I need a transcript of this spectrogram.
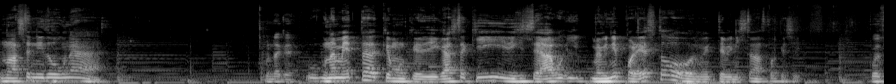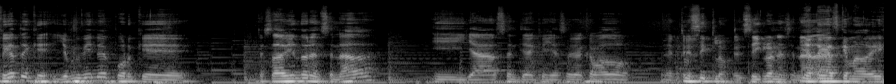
¿No has tenido una, ¿Una qué? una meta como que llegaste aquí y dijiste, ah, me vine por esto o me- te viniste más porque sí? Pues fíjate que yo me vine porque estaba viendo en Ensenada y ya sentía que ya se había acabado el, Tu ciclo. El ciclo en Ensenada. Ya te habías quemado ahí.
